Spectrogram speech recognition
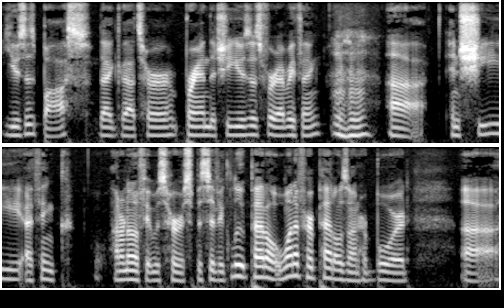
uses Boss, like that's her brand that she uses for everything. Mm-hmm. Uh, and she, I think, I don't know if it was her specific loop pedal. One of her pedals on her board uh,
